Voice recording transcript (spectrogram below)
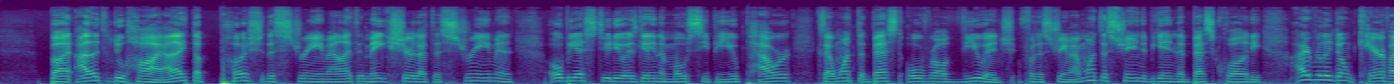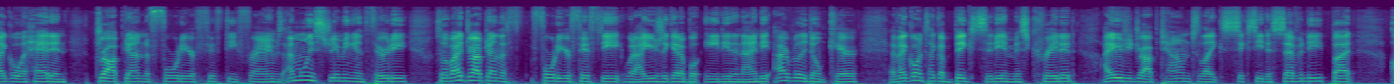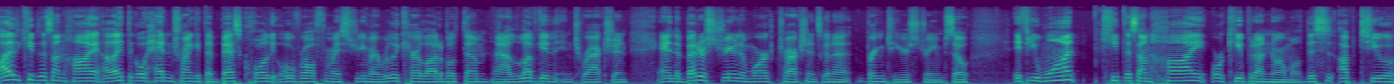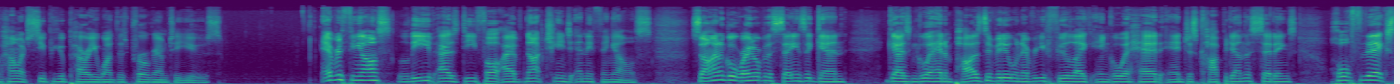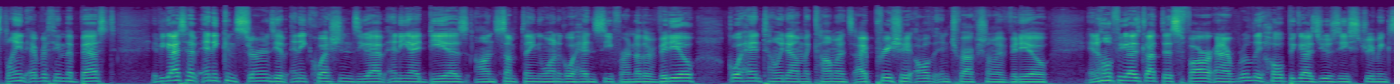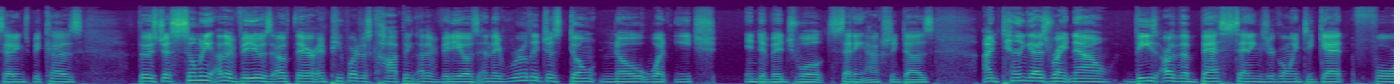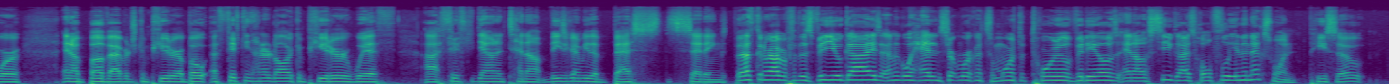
But I like to do high. I like to push the stream I like to make sure that the stream and OBS Studio is getting the most CPU power because I want the best overall viewage for the stream. I want the stream to be getting the best quality. I really don't care if I go ahead and drop down to 40 or 50 frames. I'm only streaming in 30, so if I drop down to 40 or 50, when I usually get about 80 to 90, I really don't care. If I go into like a big city and miscreated, I usually drop down to like 60 to 70, but I like to keep this on high. I like to go ahead and try and get the best quality overall for my stream. I really care a lot about them, and I love getting the interaction. And the better stream, the more interaction it's going to bring to your stream. So if you want, keep this on high or keep it on normal. This is up to you of how much CPU power you want this program to use. Everything else, leave as default. I have not changed anything else. So I'm going to go right over the settings again. You guys can go ahead and pause the video whenever you feel like and go ahead and just copy down the settings. Hopefully I explained everything the best. If you guys have any concerns, you have any questions, you have any ideas on something you want to go ahead and see for another video, go ahead and tell me down in the comments. I appreciate all the interaction on my video. And I hope you guys got this far. And I really hope you guys use these streaming settings because there's just so many other videos out there and people are just copying other videos and they really just don't know what each individual setting actually does. I'm telling you guys right now, these are the best settings you're going to get for an above average computer, about a $1,500 computer with uh, 50 down and 10 up. These are going to be the best settings. But that's going to wrap it for this video, guys. I'm going to go ahead and start working on some more tutorial videos, and I'll see you guys hopefully in the next one. Peace out.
